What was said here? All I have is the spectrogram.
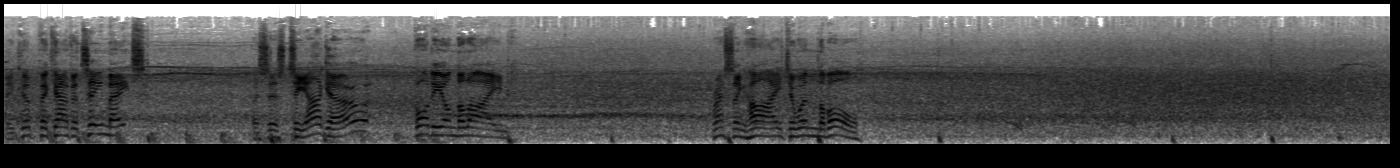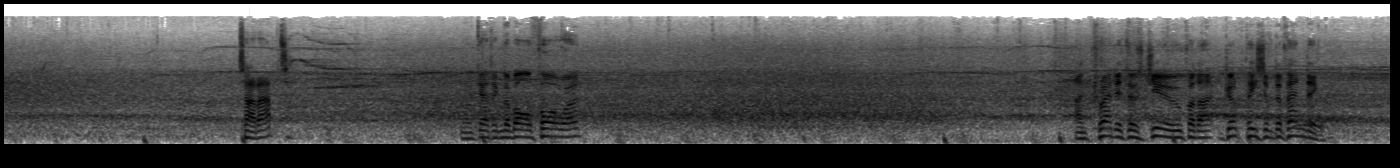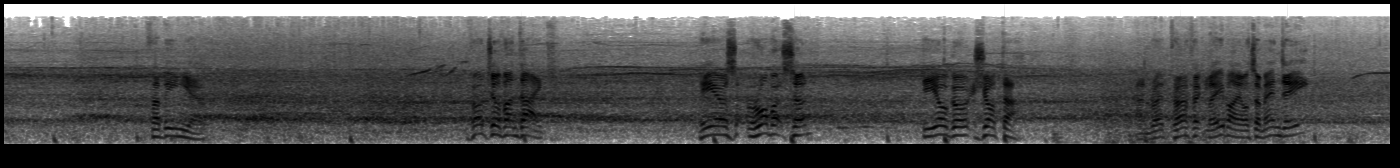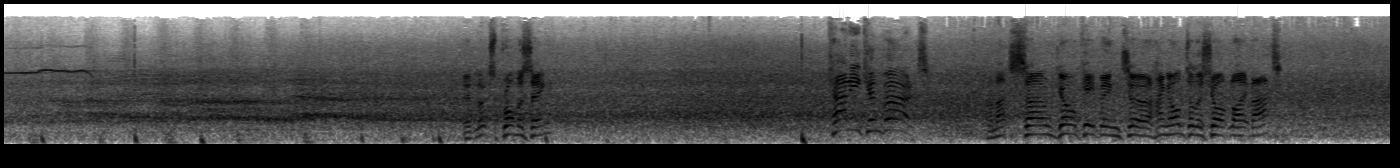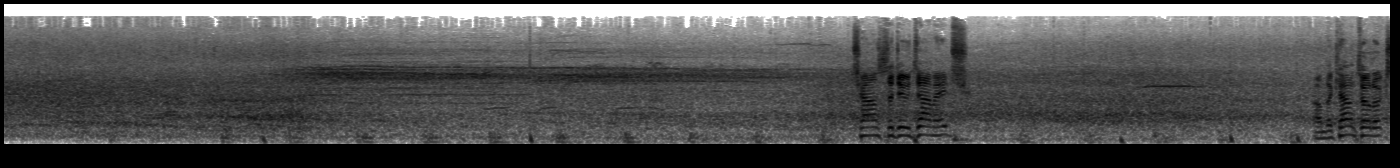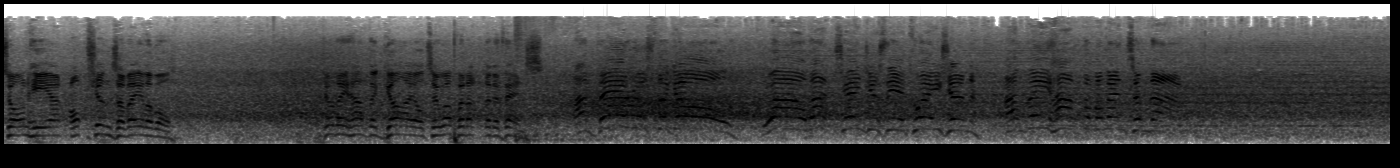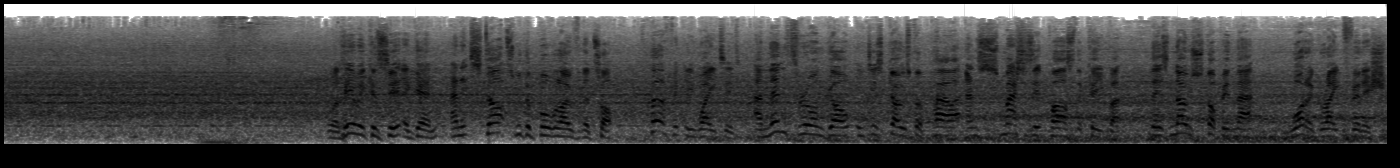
He could pick out a teammate. This is Thiago. Body on the line. Pressing high to win the ball. Taarabt. Well, getting the ball forward. And credit is due for that good piece of defending. Fabinho. Virgil van Dijk. Here's Robertson. Diogo Jota. And read perfectly by Otamendi. It looks promising. Can he convert? And that's sound goalkeeping to hang on to the shot like that. Chance to do damage. And the counter looks on here. Options available. Do they have the guile to open up the defence? And there is the goal! Wow, that changes the equation. And they have the momentum now. Well, here we can see it again, and it starts with the ball over the top, perfectly weighted, and then through on goal, he just goes for power and smashes it past the keeper. There's no stopping that. What a great finish.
